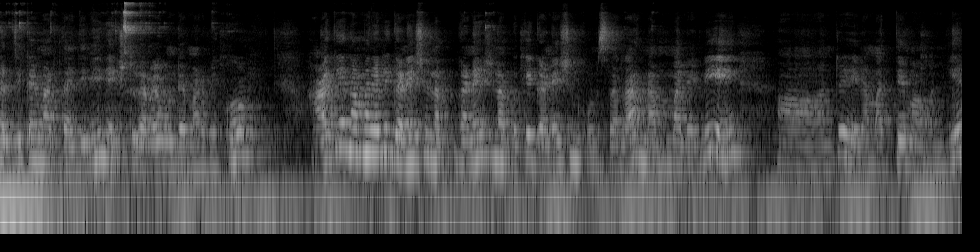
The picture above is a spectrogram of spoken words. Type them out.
ಕರ್ಜಿಕಾಯಿ ಮಾಡ್ತಾಯಿದ್ದೀನಿ ನೆಕ್ಸ್ಟ್ ರವೆ ಉಂಡೆ ಮಾಡಬೇಕು. ಹಾಗೆ ನಮ್ಮ ಮನೇಲಿ ಗಣೇಶನ ಗಣೇಶನ ಹಬ್ಬಕ್ಕೆ ಗಣೇಶನ ಕುಣಿಸಲ್ಲ. ನಮ್ಮ ಮನೇಲಿ ಅಂದರೆ ನಮ್ಮ ಅತ್ತೆ ಮಾವನಿಗೆ,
